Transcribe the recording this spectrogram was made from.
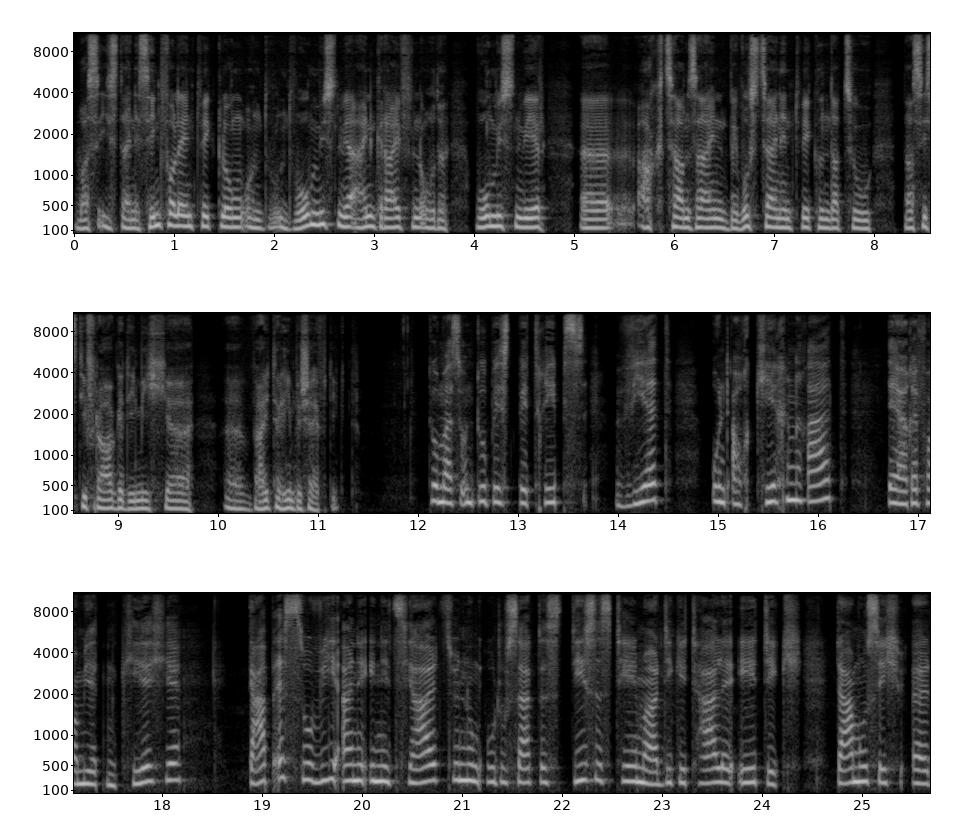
was ist eine sinnvolle Entwicklung und, und wo müssen wir eingreifen oder wo müssen wir äh, achtsam sein, Bewusstsein entwickeln dazu, das ist die Frage, die mich äh, äh, weiterhin beschäftigt. Thomas, und du bist Betriebswirt und auch Kirchenrat der reformierten Kirche. Gab es so wie eine Initialzündung, wo du sagtest, dieses Thema digitale Ethik, da muss ich, äh,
